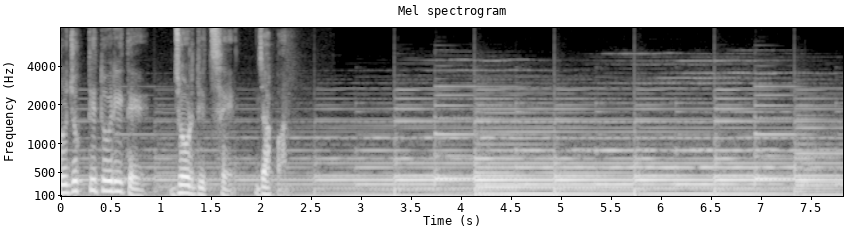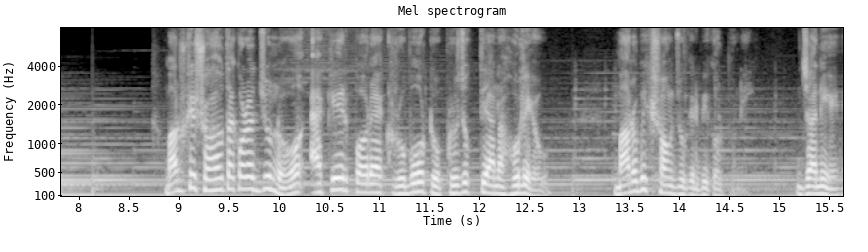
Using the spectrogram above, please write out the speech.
প্রযুক্তি তৈরিতে জোর দিচ্ছে জাপান। মানুষকে সহায়তা করার জন্য একের পর এক রোবট ও প্রযুক্তি আনা হলেও মানবিক সংযোগের বিকল্প নেই, জানিয়ে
